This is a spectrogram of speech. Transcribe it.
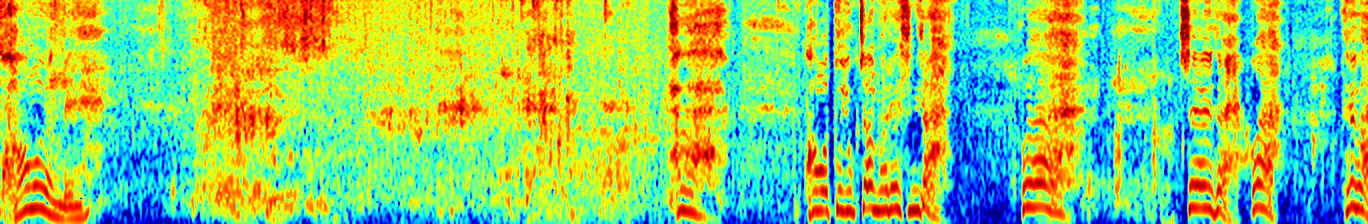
광어였네. 하, 광어 또 육자 한 마리 했습니다. 와, 진영이들 와, 대박.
